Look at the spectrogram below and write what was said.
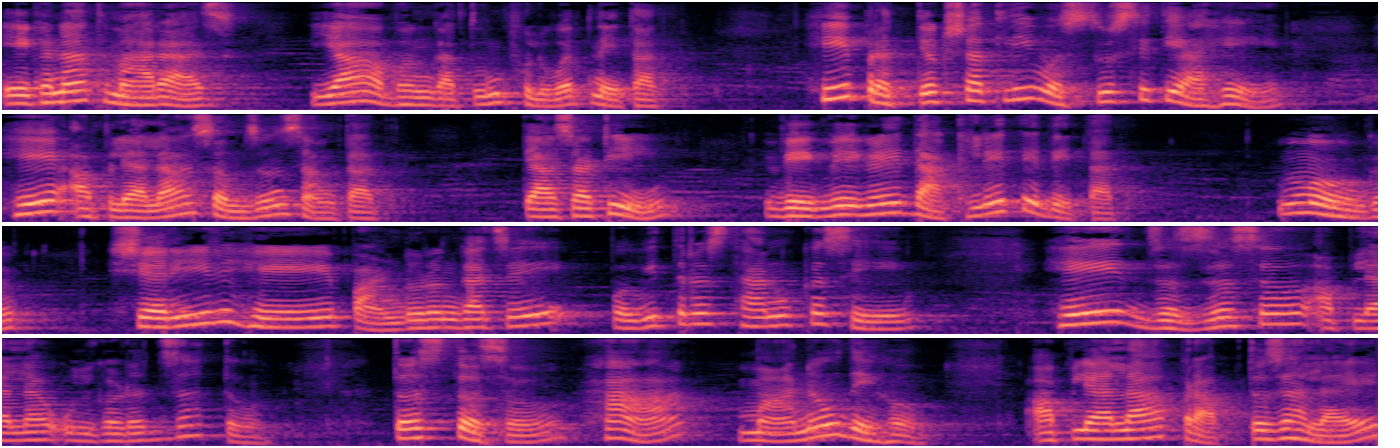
एकनाथ महाराज या अभंगातून फुलवत नेतात. ही प्रत्यक्षातली वस्तुस्थिती आहे हे आपल्याला समजून सांगतात. त्यासाठी वेगवेगळे दाखले ते देतात. मग शरीर हे पांडुरंगाचे पवित्र स्थान कसे? हे जसजसं आपल्याला उलगडत जातं तसतसं हा मानव देह आपल्याला प्राप्त झालाय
